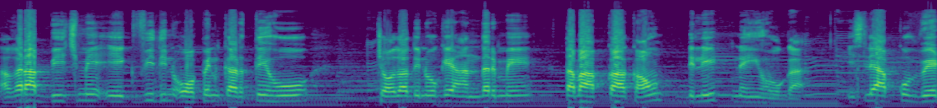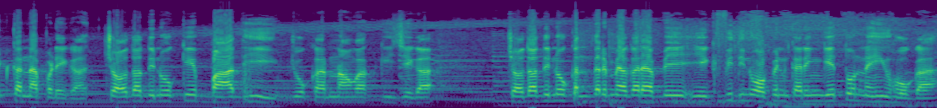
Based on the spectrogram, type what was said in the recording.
अगर आप बीच में एक भी दिन ओपन करते हो 14 दिनों के अंदर में, तब आपका अकाउंट डिलीट नहीं होगा। इसलिए आपको वेट करना पड़ेगा। 14 दिनों के बाद ही जो करना होगा, कीजिएगा। 14 दिनों के अंदर में अगर आप एक भी दिन ओपन करेंगे तो नहीं होगा।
